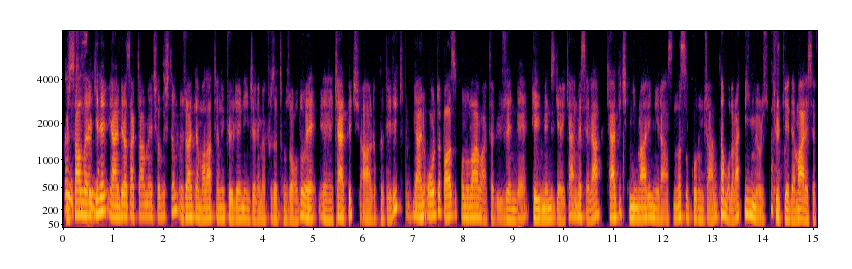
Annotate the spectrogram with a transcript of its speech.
kırsalla ilgili yani biraz aktarmaya çalıştım. Özellikle Malatya'nın köylerini inceleme fırsatımız oldu ve e, kerpiç ağırlıklı dedik. Yani orada bazı konular var tabii üzerine eğilmemiz gereken. Mesela kerpiç mimari mirasının nasıl korunacağını tam olarak bilmiyoruz Türkiye'de maalesef.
